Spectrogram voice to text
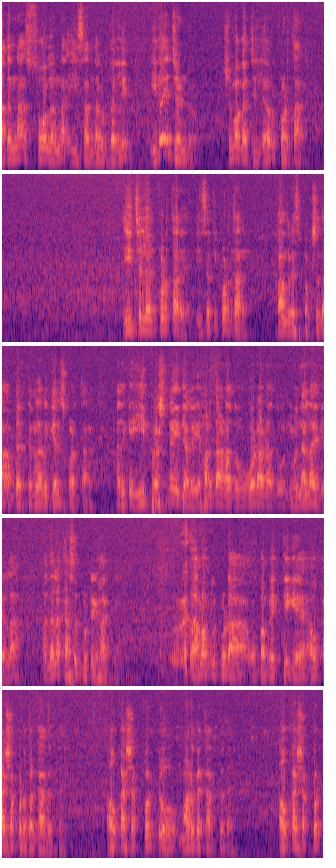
ಅದನ್ನ ಸೋಲನ್ನ ಈ ಸಂದರ್ಭದಲ್ಲಿ ಇದೇ ಜನರು ಶಿವಮೊಗ್ಗ ಜಿಲ್ಲೆಯವರು ಕೊಡ್ತಾರೆ. ಈ ಜಿಲ್ಲೆಯಲ್ಲಿ ಕೊಡ್ತಾರೆ, ಈ ಸತಿ ಕೊಡ್ತಾರೆ. ಕಾಂಗ್ರೆಸ್ ಪಕ್ಷದ ಅಭ್ಯರ್ಥಿಗಳನ್ನು ಗೆಲ್ಸ್ಕೊಳ್ತಾರೆ. ಅದಕ್ಕೆ ಈ ಪ್ರಶ್ನೆ ಇದೆಯಲ್ಲ, ಈ ಹರಿದಾಡೋದು, ಓಡಾಡೋದು, ಇವನ್ನೆಲ್ಲ ಇದೆಯಲ್ಲ, ಅದನ್ನೆಲ್ಲ ಕಸದ ಬುಟ್ಟಿಗೆ ಹಾಕಿ. ಯಾವಾಗಲೂ ಕೂಡ ಒಬ್ಬ ವ್ಯಕ್ತಿಗೆ ಅವಕಾಶ ಕೊಡಬೇಕಾಗತ್ತೆ. ಅವಕಾಶ ಕೊಟ್ಟು ಮಾಡಬೇಕಾಗ್ತದೆ. ಅವಕಾಶ ಕೊಟ್ಟ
